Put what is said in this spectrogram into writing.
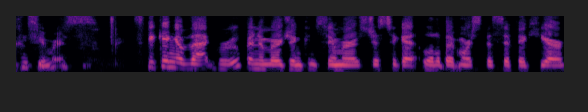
consumers. Speaking of that group and emerging consumers, just to get a little bit more specific here.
